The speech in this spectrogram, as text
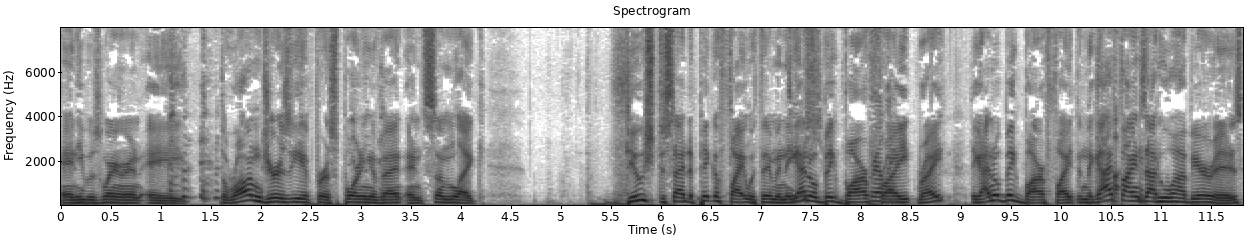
and he was wearing a the wrong jersey for a sporting event and some like douche decided to pick a fight with him and they got no big bar Really? fight, right? They got no big bar fight. Then the guy oh. finds out who Javier is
